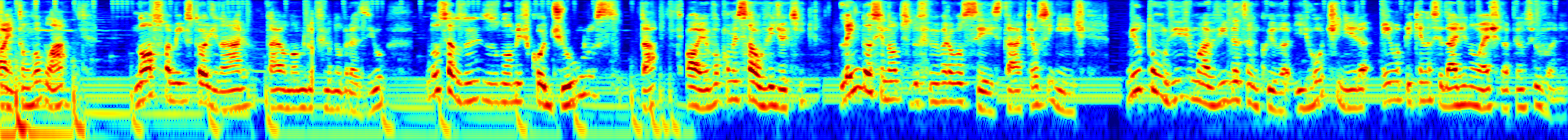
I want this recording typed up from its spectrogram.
Ó, então vamos lá. Nosso Amigo Extraordinário, tá? É o nome do filme no Brasil. Nos Estados Unidos o nome ficou Jules, tá? Ó, eu vou começar o vídeo aqui lendo a sinopse do filme para vocês, tá? Que é o seguinte: Milton vive uma vida tranquila e rotineira em uma pequena cidade no oeste da Pensilvânia,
